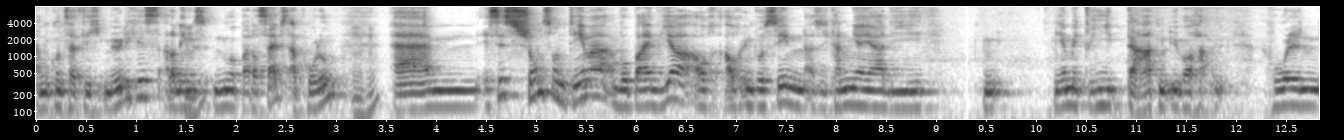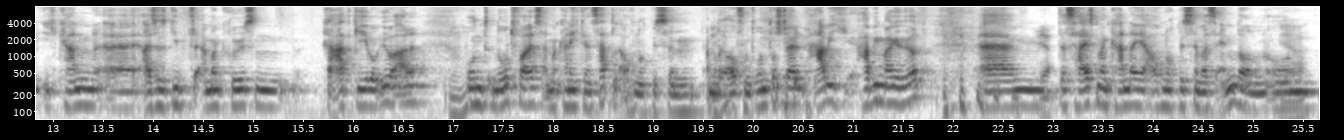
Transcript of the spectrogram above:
ähm, grundsätzlich möglich ist, allerdings mhm. nur bei der Selbstabholung. Mhm. Ähm, es ist schon so ein Thema, wobei wir auch, auch irgendwo sehen, also ich kann mir ja die Geometriedaten überholen, ich kann, äh, also es gibt einmal Größen Ratgeber überall. Mhm. Und notfalls einmal kann ich den Sattel auch noch ein bisschen mhm. rauf und runter stellen. Habe ich, hab ich mal gehört. Ähm, ja. Das heißt, man kann da ja auch noch ein bisschen was ändern. Und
